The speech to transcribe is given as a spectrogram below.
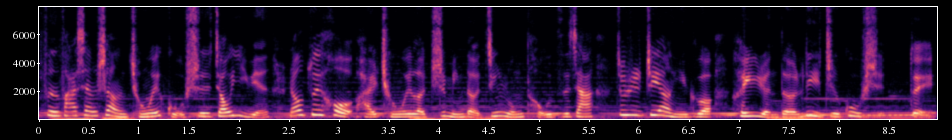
奋发向上，成为股市交易员，然后最后还成为了知名的金融投资家，就是这样一个黑人的励志故事。对，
